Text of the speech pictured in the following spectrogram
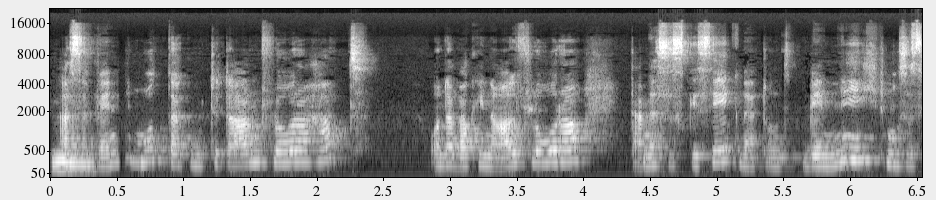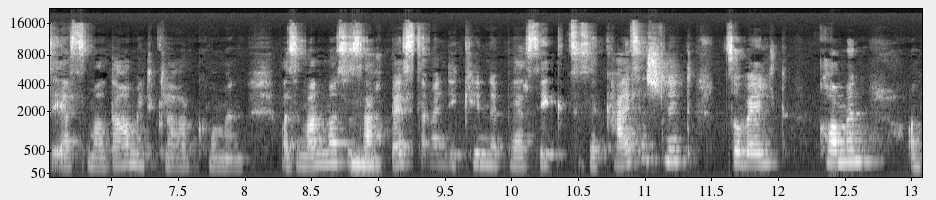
Mhm. Also wenn die Mutter gute Darmflora hat, und der Vaginalflora, dann ist es gesegnet. Und wenn nicht, muss es erstmal damit klarkommen. Also manchmal ist es mhm. auch besser, wenn die Kinder per Sektion Kaiserschnitt zur Welt kommen und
